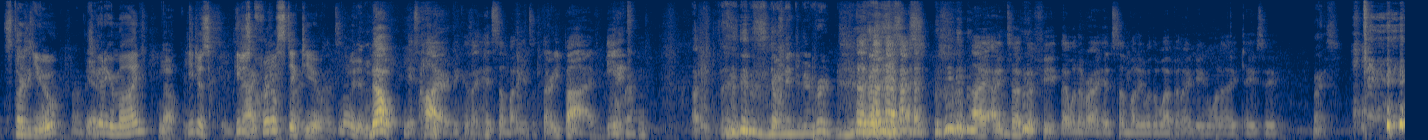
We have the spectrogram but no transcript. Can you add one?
it's 34. you? Yeah. You out of your mind? No, He just he just Exactly. criddle sticked you. no, he didn't. No, it's higher because I hit somebody. It's a 35. Eat Okay. Uh, there's no need to be rude. it. I, I took a feat that whenever I hit somebody with a weapon, I gain one A- AC. nice.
